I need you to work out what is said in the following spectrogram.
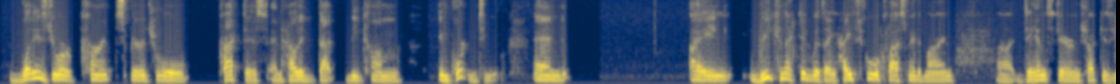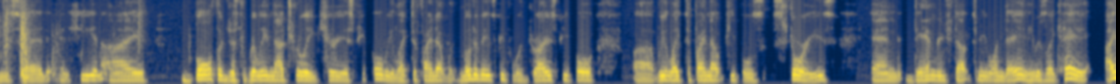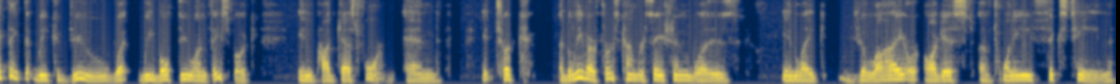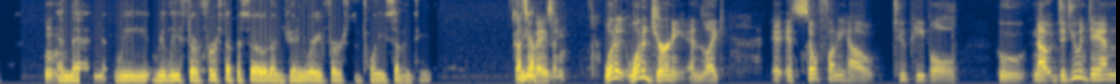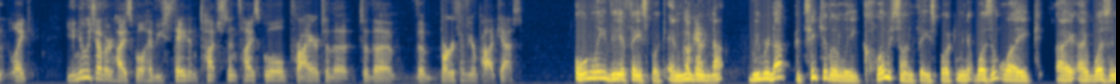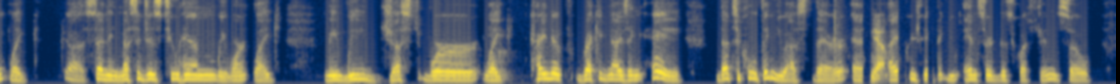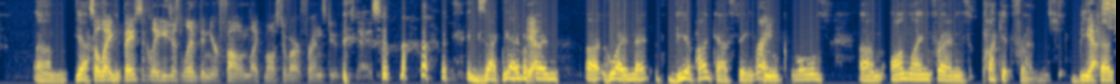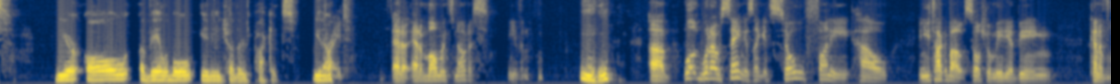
what is your current spiritual practice and how did that become important to you and i reconnected with a high school classmate of mine uh, dan Starenchuk, as you said and he and i both are just really naturally curious people. We like to find out what motivates people what drives people. Uh, we like to find out people's stories. And dan reached out to me one day and he was like hey I think that we could do what we both do on Facebook in podcast form. And it took, I believe our first conversation was in like July or August of 2016. Mm-hmm. And then we released our first episode on January 1st of 2017. That's so, yeah. amazing. What a, what a journey. And like, it, it's so funny how two people who now, did you and Dan like, you knew each other in high school. Have you stayed in touch since high school prior to the to the the birth of your podcast? Only via Facebook, and we okay. were not we were not particularly close on Facebook. I mean, it wasn't like I, I wasn't like uh, sending messages to him. We weren't like, I mean, we just were like mm-hmm. kind of recognizing, hey, that's a cool thing you asked there, and yeah. I appreciate that you answered this question. So um, yeah. So like basically he just lived in your phone like most of our friends do these days. exactly. I have a yeah. friend uh, who I met via podcasting right. who calls um, online friends pocket friends because yes. we are all available in each other's pockets. You know, right? At a, at a moment's notice, even. Mm-hmm. Uh, well, what I was saying is like it's so funny how, and you talk about social media being kind of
